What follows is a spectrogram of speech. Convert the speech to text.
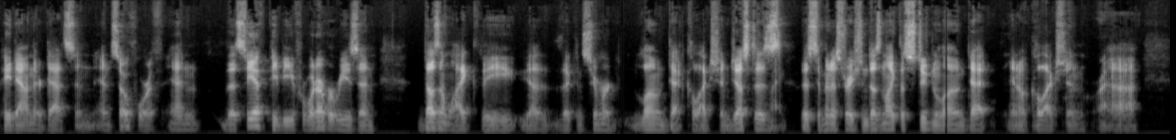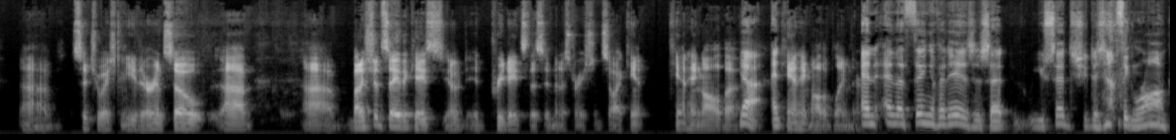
pay down their debts and and so forth. And the CFPB, for whatever reason, doesn't like the uh, the consumer loan debt collection, just as right. this administration doesn't like the student loan debt you know collection right. uh, uh, situation either. And so, uh, uh, but I should say the case you know it predates this administration, so I can't can't hang all the yeah and can't hang all the blame there. And and the thing of it is, is that you said she did nothing wrong.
